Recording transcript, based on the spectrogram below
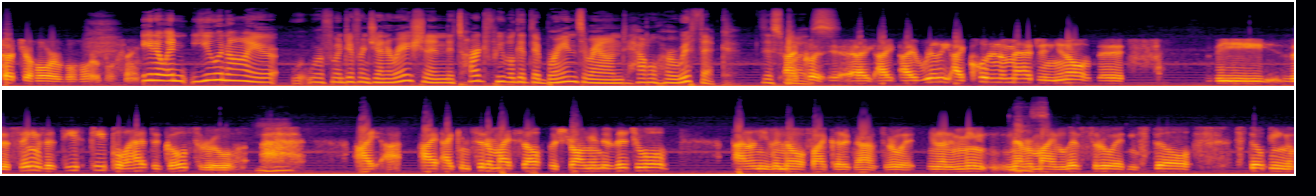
such a horrible, horrible thing. You know, and you and I are we're from a different generation, and it's hard for people to get their brains around how horrific this was. I could, I, I, I really, I couldn't imagine. You know, the the the things that these people had to go through. Mhm. I, I, I consider myself a strong individual. I don't even know if I could have gone through it. You know what I mean? Never Yes. mind live through it and still, still being a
